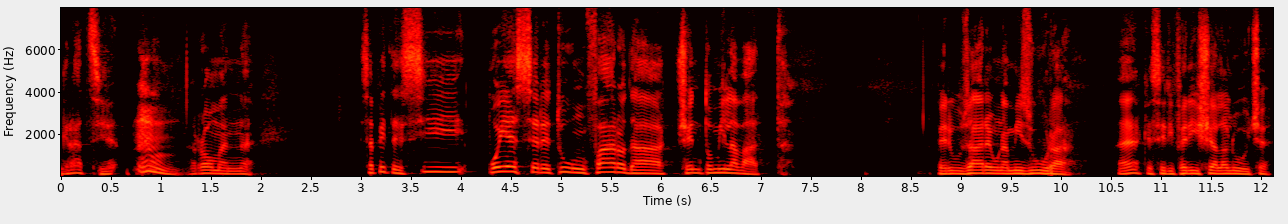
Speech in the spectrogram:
Grazie. Roman, sapete, sì, puoi essere tu un faro da 100.000 watt, per usare una misura eh, che si riferisce alla luce,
